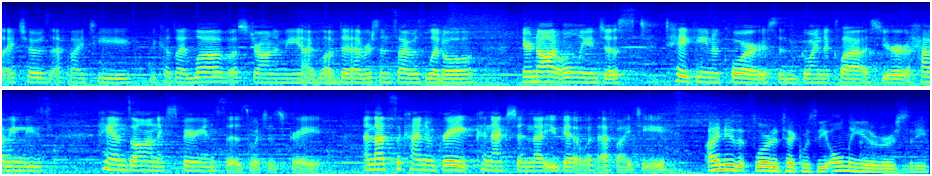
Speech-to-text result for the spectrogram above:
I chose FIT because I love astronomy. I've loved it ever since I was little. You're not only just taking a course and going to class, you're having these hands-on experiences, which is great. And that's the kind of great connection that you get with FIT. I knew that Florida Tech was the only university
